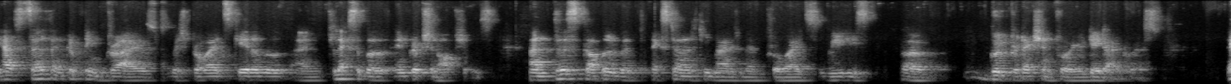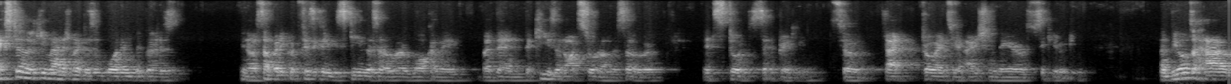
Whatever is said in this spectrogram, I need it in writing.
We have self-encrypting drives, which provide scalable and flexible encryption options. And this coupled with external key management provides really uh, good protection for your data at rest. External key management is important because you know somebody could physically steal the server, walk away, but then the keys are not stored on the server. It's stored separately. So that provides you an additional layer of security. And we also have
